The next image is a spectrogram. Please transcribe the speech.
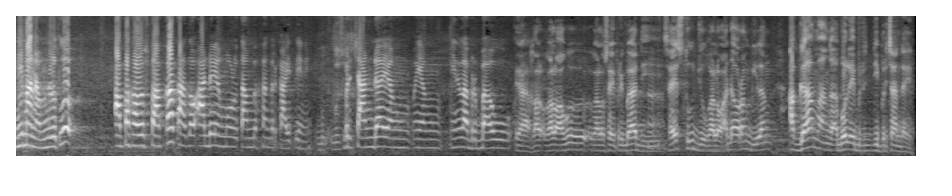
Gimana menurut lu? Apa kalau sepakat atau ada yang mau lu tambahkan terkait ini? Muslim. Bercanda yang yang inilah berbau Ya kalau kalau aku kalau saya pribadi, saya setuju kalau ada orang bilang agama nggak boleh ber- dibercandain,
